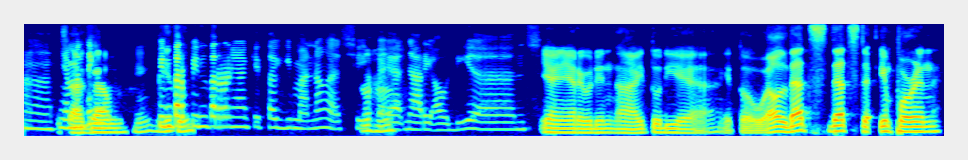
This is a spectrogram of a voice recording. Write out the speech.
Hmm, Yang penting ya, gitu. pinter-pinternya kita gimana nggak sih? Aha. Kayak nyari audiens. Ya nyari udin. Nah itu dia. Itu well that's that's the important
